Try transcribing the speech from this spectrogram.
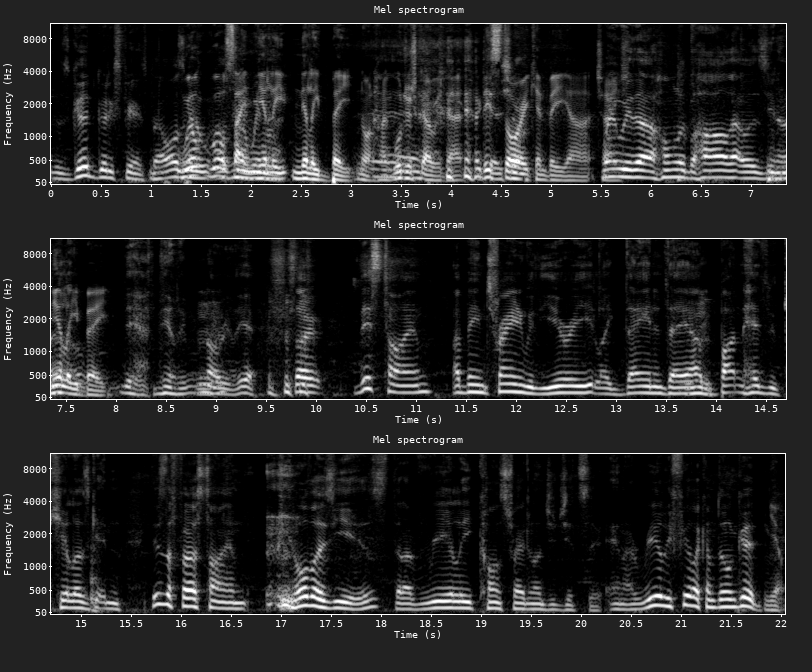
It was good, good experience. But I wasn't. We'll, gonna, we'll was say nearly nearly beat, not hung. We'll just go with that. Okay, this story sure. can be uh, Went changed. with uh, Romulo Barral. That was you know Nearly beat. Yeah, nearly. Not Mhm. really. Yeah. So this time I've been training with Yuri like day in and day out, Mhm. button heads with killers. Getting this is the first time in all those years that I've really concentrated on jujitsu, and I really feel like I'm doing good. Yep.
